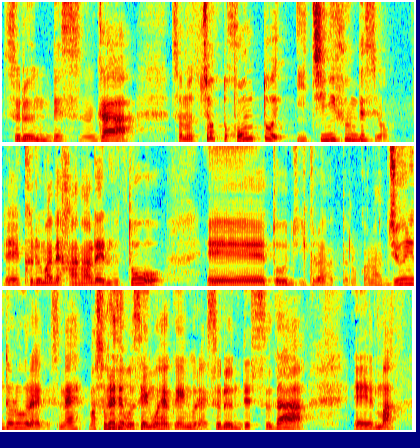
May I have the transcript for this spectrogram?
するんですがそのちょっとほんと12分ですよ、え車で離れるとえー、といくらだったのかな？12ドルぐらいですね、まあ、それでも1500円ぐらいするんですが、えーまあ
